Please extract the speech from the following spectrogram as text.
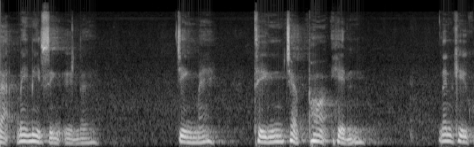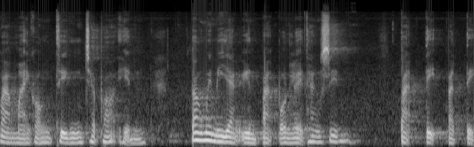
จะไม่มีสิ่งอื่นเลย จริงไหม ถึงเฉพาะเห็น นั่นคือความหมายของถึงเฉพาะเห็น ต้องไม่มีอย่างอื่นปะปนเลยทั้งสิ้น ฏิปฏิ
